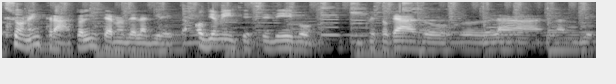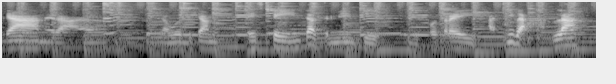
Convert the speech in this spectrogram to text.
sono entrato all'interno della diretta. Ovviamente se devo, in questo caso eh, la, la videocamera, la webcam è spenta, altrimenti potrei attivarla.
